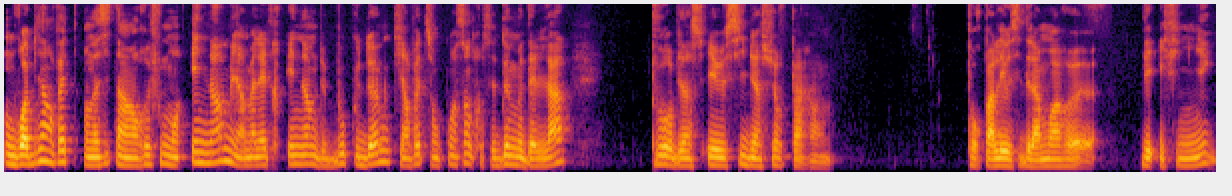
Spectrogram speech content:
on voit bien, en fait, on assiste à un refoulement énorme et un mal-être énorme de beaucoup d'hommes qui, en fait, sont coincés entre ces deux modèles-là, pour bien, et aussi, bien sûr, par, pour parler aussi de l'armoire euh, des efféminés,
